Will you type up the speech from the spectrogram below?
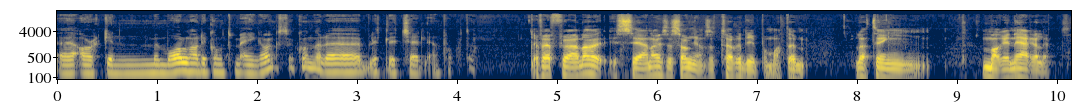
eh, arken med mål hadde kommet med en gang, så kunne det blitt litt kjedelig igjen, på en måte. Ja, For jeg føler i senere i sesongen så tør de på en måte la ting marinere litt.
